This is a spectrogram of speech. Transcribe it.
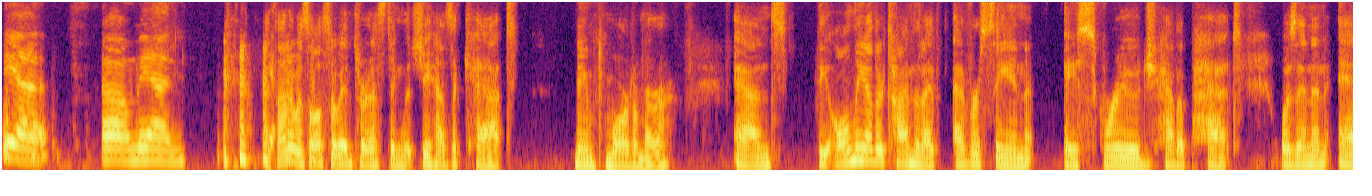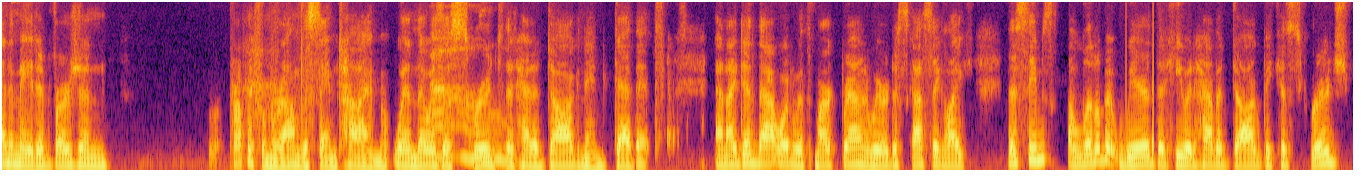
yeah. Oh man. I thought it was also interesting that she has a cat named Mortimer. And the only other time that I've ever seen a Scrooge have a pet was in an animated version, probably from around the same time, when there was a Scrooge that had a dog named Debit. And I did that one with Mark Brown, and we were discussing like, this seems a little bit weird that he would have a dog because Scrooge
